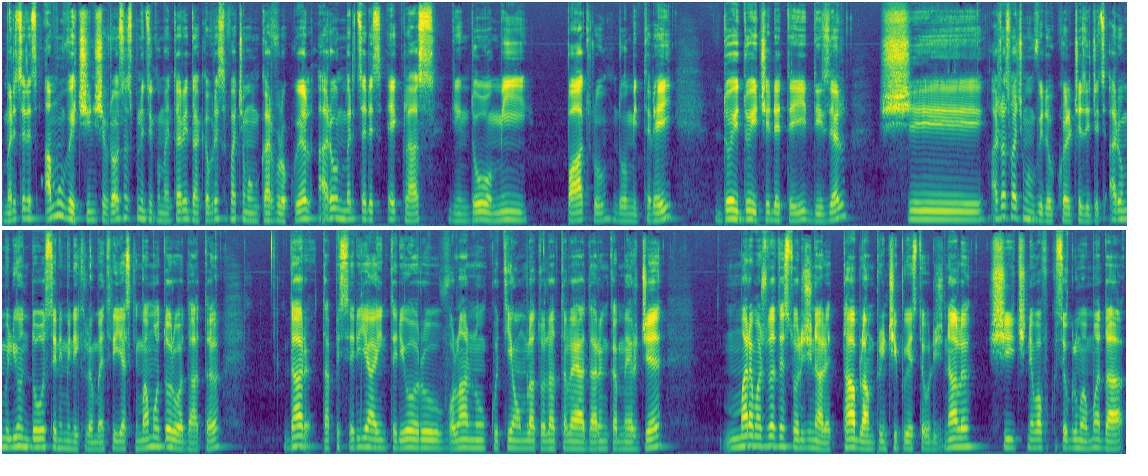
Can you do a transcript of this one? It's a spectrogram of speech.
cu Mercedes am un vecin și vreau să-mi spuneți în comentarii dacă vreți să facem un car vlog cu el. Are un Mercedes E-Class din 2004-2003, 2.2 CDTI diesel și aș vrea să facem un video cu el, ce ziceți? Are 1.200.000 de km, i-a schimbat motorul odată, dar tapiseria, interiorul, volanul, cutia am luat odată la ea, dar încă merge. Marea majoritate este originale. Tabla în principiu este originală și cineva a făcut o glumă, mă, dar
